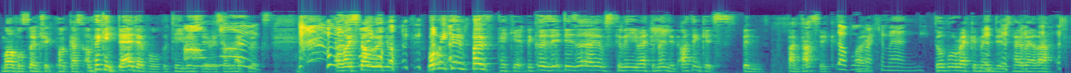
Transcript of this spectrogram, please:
Marvel centric podcast. I'm picking Daredevil, the TV Oh, series on. Netflix. Have I stolen your? Well, we can both pick it because it deserves to be recommended. I think it's been fantastic. Double I- recommend. Double recommended. How about that?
